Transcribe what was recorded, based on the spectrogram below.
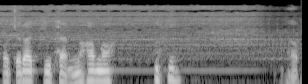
ก็จะได้กี่แผ่นนะครับเนาะครับ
